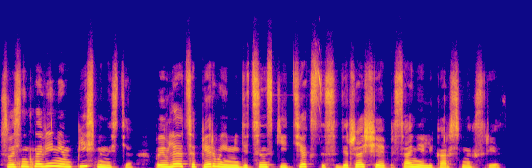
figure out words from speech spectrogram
С возникновением письменности появляются первые медицинские тексты, содержащие описание лекарственных средств.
